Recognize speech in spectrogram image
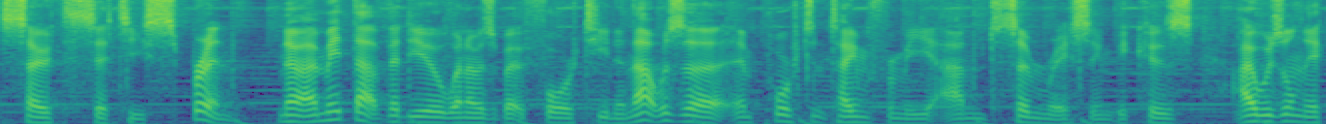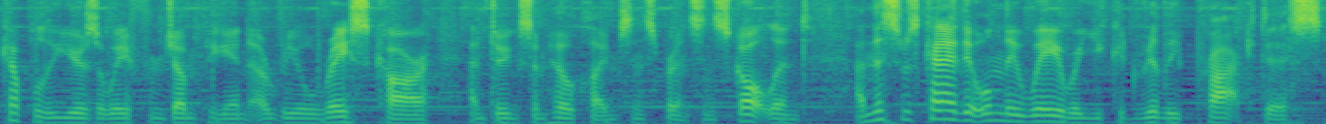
South City Sprint. Now, I made that video when I was about 14, and that was an important time for me and sim racing because I was only a couple of years away from jumping in a real race car and doing some hill climbs and sprints in Scotland. And this was kind of the only way where you could really practice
